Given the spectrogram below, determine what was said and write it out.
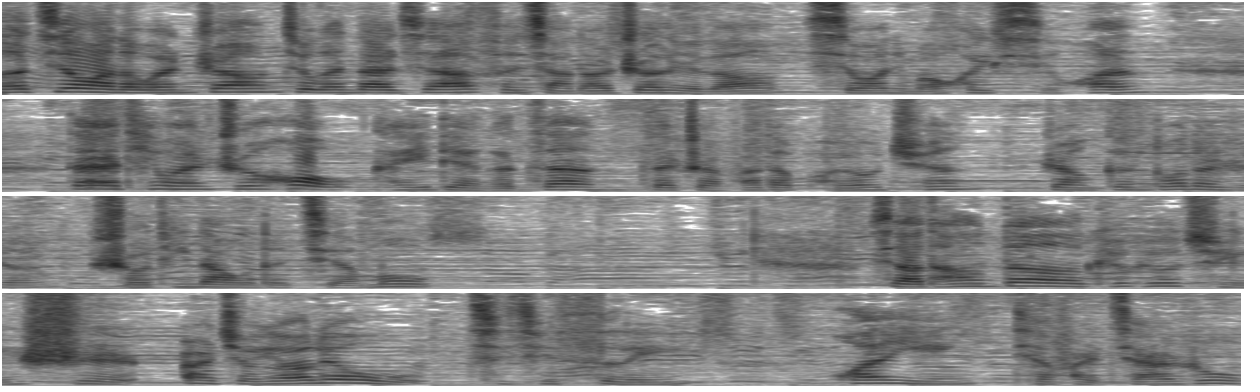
好了，今晚的文章就跟大家分享到这里了，希望你们会喜欢。大家听完之后可以点个赞，再转发到朋友圈，让更多的人收听到我的节目。小唐的 QQ 群是二九幺六五七七四零，欢迎铁粉加入。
